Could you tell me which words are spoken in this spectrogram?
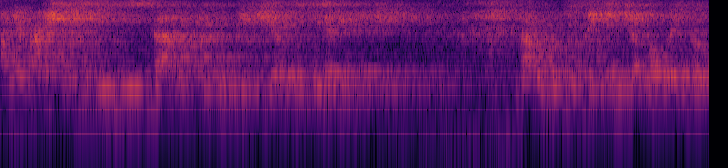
Ale właśnie z nimi każdy musi się zmierzyć. Warunkiem przyjęcia dobrej nowiny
